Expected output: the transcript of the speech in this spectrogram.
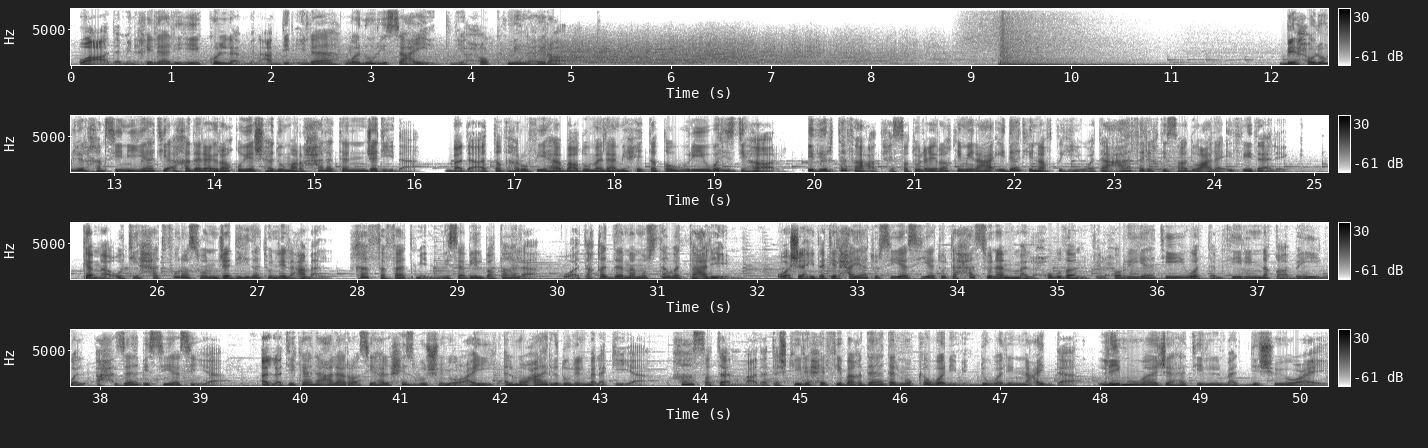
وعاد من خلاله كل من عبد الإله ونور السعيد لحكم العراق. بحلول الخمسينيات أخذ العراق يشهد مرحلة جديدة بدأت تظهر فيها بعض ملامح التطور والازدهار إذ ارتفعت حصة العراق من عائدات نفطه وتعافى الاقتصاد على إثر ذلك. كما أتيحت فرص جديدة للعمل خففت من نسب البطالة وتقدم مستوى التعليم وشهدت الحياة السياسية تحسنا ملحوظا في الحريات والتمثيل النقابي والأحزاب السياسية. التي كان على رأسها الحزب الشيوعي المعارض للملكية خاصة بعد تشكيل حلف بغداد المكون من دول عدة لمواجهة المد الشيوعي.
